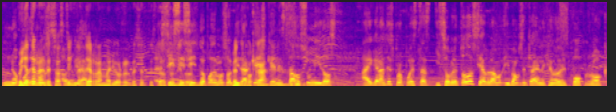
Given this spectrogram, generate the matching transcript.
no pues ya te regresaste a olvidar- Inglaterra, Mario, regrésate a Estados Sí, sí, sí, no podemos olvidar que, que en Estados Unidos hay grandes propuestas y sobre todo si hablamos, y vamos a entrar en el género del pop rock,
